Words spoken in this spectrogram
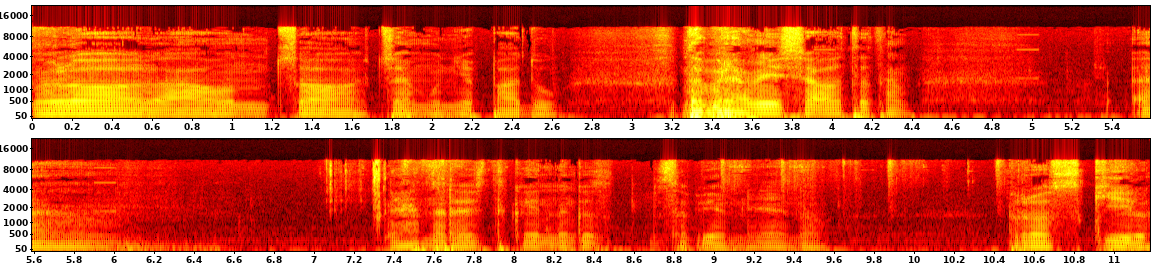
No lol, a on co? Czemu nie padł? Dobra, mniejsza o to tam. Um, ja na razie tylko jednego zabiłem, nie no. Pro skill.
